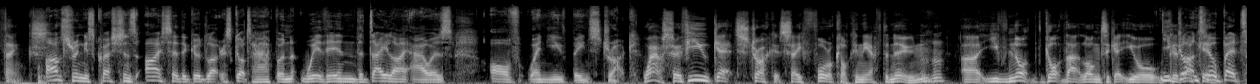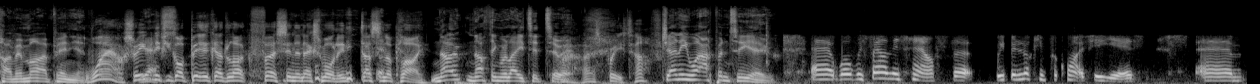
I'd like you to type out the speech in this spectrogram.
Thanks. Answering his questions, I say the good luck has got to happen within the daylight hours of when you've been struck. Wow, so if you get struck at, say, four o'clock in the afternoon, uh, you've not got that long to get your You've good got luck until in. bedtime, in my opinion. Wow, so even if Yes. you got a bit of good luck first thing the next morning, doesn't apply. No, nothing related to it. That's pretty tough. Jenny, what happened to you? Uh, well, we found this house that we've been looking for quite a few years. Um,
